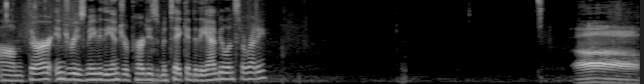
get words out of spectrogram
um, there are injuries. Maybe the injured parties have been taken to the ambulance already. Uh,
